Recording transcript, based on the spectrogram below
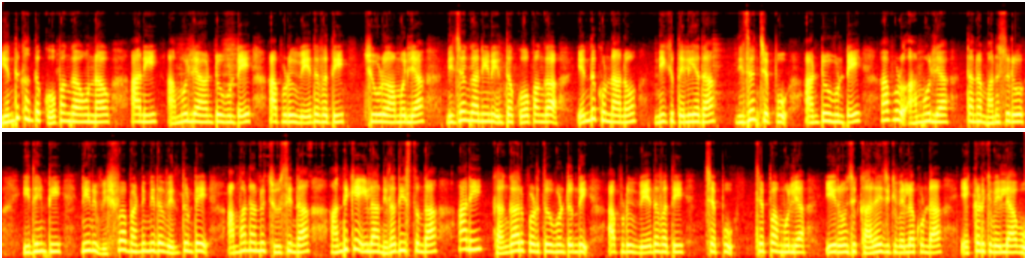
ఎందుకంత కోపంగా ఉన్నావు? అని అమూల్య అంటూ ఉంటే అప్పుడు వేదవతి చూడు అమూల్య నిజంగా నేను ఇంత కోపంగా ఎందుకున్నానో నీకు తెలియదా? నిజం చెప్పు అంటూ ఉంటే అప్పుడు అమూల్య తన మనసులో ఇదేంటి? నేను విశ్వ బండి మీద వెళ్తుంటే అమ్మ నన్ను చూసిందా? అందుకే ఇలా నిలదీస్తుందా? అని కంగారు పడుతూ ఉంటుంది. అప్పుడు వేదవతి చెప్పు చెప్పు అమూల్య ఈరోజు కాలేజీకి వెళ్ళకుండా ఎక్కడికి వెళ్ళావు?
